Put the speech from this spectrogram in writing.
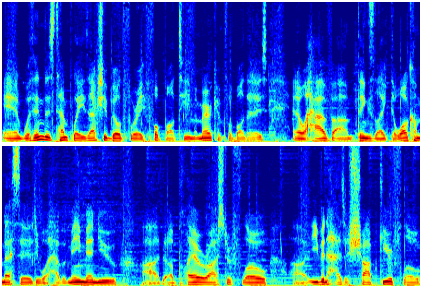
and within this template is actually built for a football team, American football, that is, and it will have um, things like the welcome message, it will have a main menu, uh, a player roster flow, uh, even has a shop gear flow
